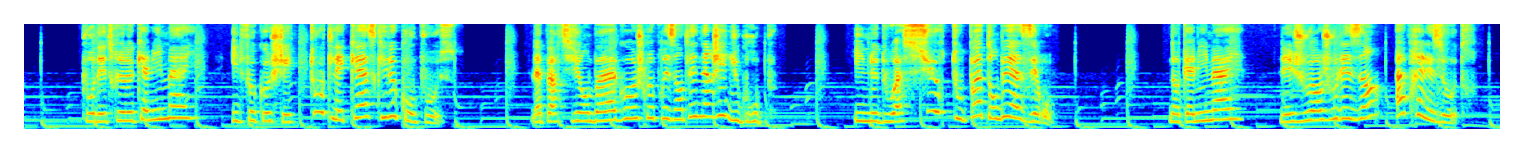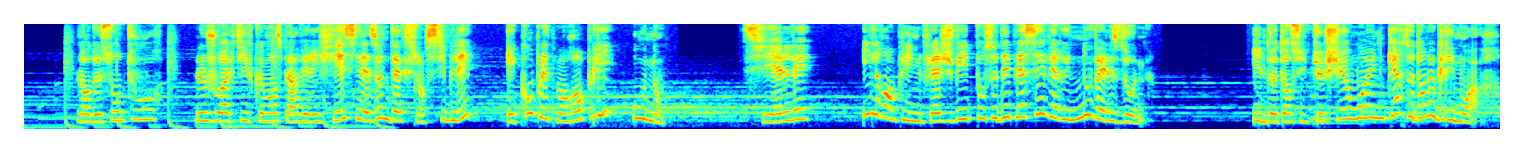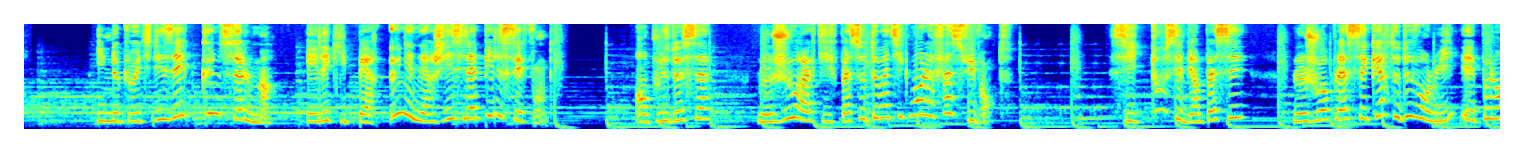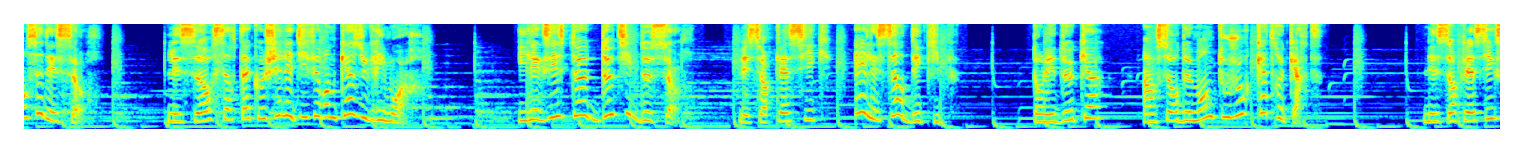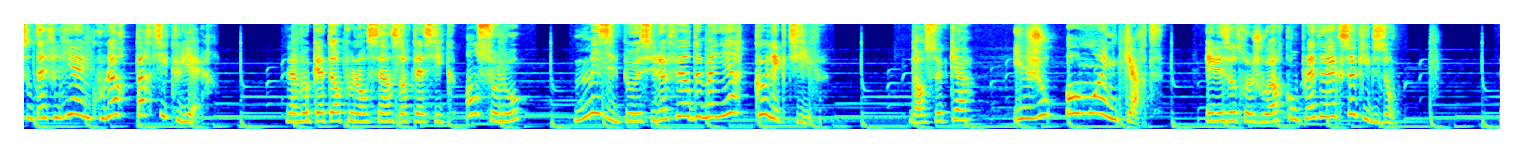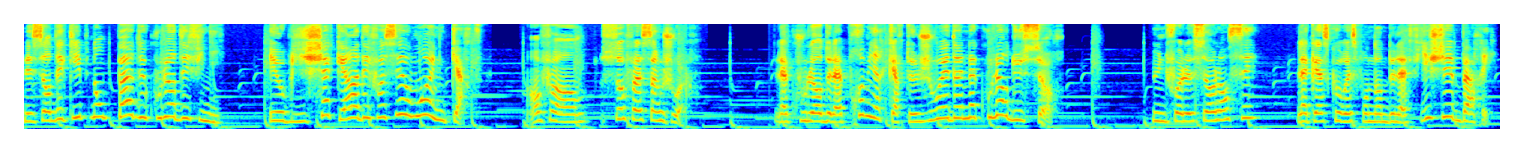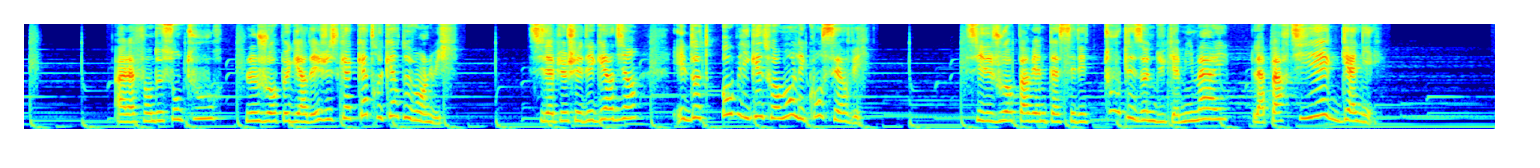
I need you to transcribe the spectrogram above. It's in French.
Pour détruire le Kamimai, il faut cocher toutes les cases qui le composent. La partie en bas à gauche représente l'énergie du groupe. Il ne doit surtout pas tomber à zéro. Dans Kamimai, les joueurs jouent les uns après les autres. Lors de son tour, le joueur actif commence par vérifier si la zone d'action ciblée est complètement remplie ou non. Si elle l'est, il remplit une flèche vide pour se déplacer vers une nouvelle zone. Il doit ensuite piocher au moins une carte dans le grimoire. Il ne peut utiliser qu'une seule main, et l'équipe perd une énergie si la pile s'effondre. En plus de ça, le joueur actif passe automatiquement à la phase suivante. Si tout s'est bien passé, le joueur place ses cartes devant lui et peut lancer des sorts. Les sorts servent à cocher les différentes cases du grimoire. Il existe deux types de sorts, les sorts classiques et les sorts d'équipe. Dans les deux cas, un sort demande toujours 4 cartes. Les sorts classiques sont affiliés à une couleur particulière. L'invocateur peut lancer un sort classique en solo, mais il peut aussi le faire de manière collective. Dans ce cas, il joue moins une carte, et les autres joueurs complètent avec ce qu'ils ont. Les sorts d'équipe n'ont pas de couleur définie, et obligent chacun à défausser au moins une carte. Enfin, sauf à 5 joueurs. La couleur de la première carte jouée donne la couleur du sort. Une fois le sort lancé, la case correspondante de la fiche est barrée. À la fin de son tour, le joueur peut garder jusqu'à 4 cartes devant lui. S'il a pioché des gardiens, il doit obligatoirement les conserver. Si les joueurs parviennent à sceller toutes les zones du Kamimai, la partie est gagnée.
